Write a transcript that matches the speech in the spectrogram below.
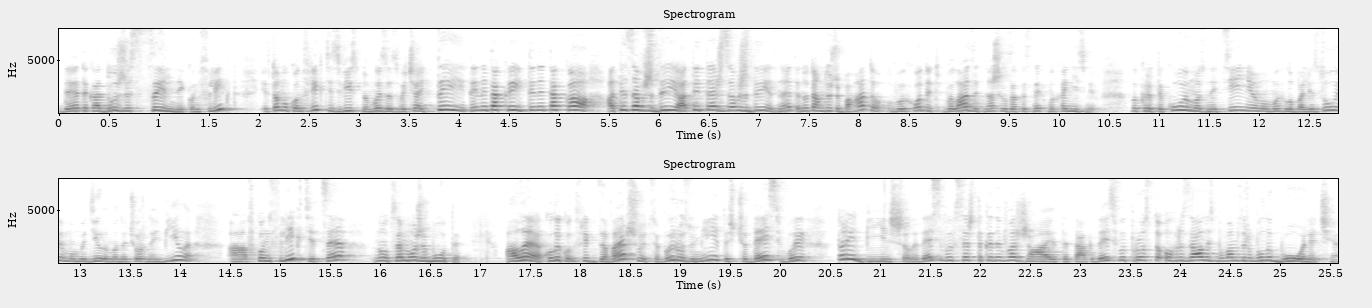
де така дуже сильний конфлікт, і в тому конфлікті, звісно, ми зазвичай ти, ти не такий, ти не така, а ти завжди, а ти теж завжди. Знаєте, ну там дуже багато виходить, вилазить наших захисних механізмів. Ми критикуємо, знецінюємо, ми глобалізуємо, ми ділимо на чорне і біле. А в конфлікті це, ну, це може бути. Але коли конфлікт завершується, ви розумієте, що десь ви перебільшили, десь ви все ж таки не вважаєте так, десь ви просто огризались, бо вам зробили боляче.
